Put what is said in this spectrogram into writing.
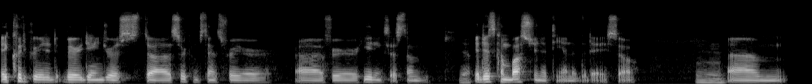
it could create a very dangerous uh, circumstance for your uh, for your heating system. Yeah. It is combustion at the end of the day, so. Mm. Um,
